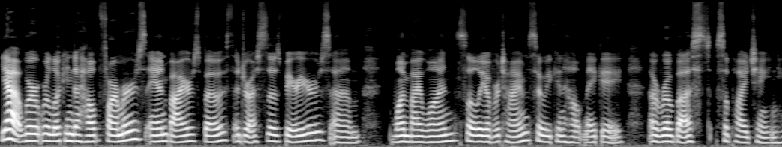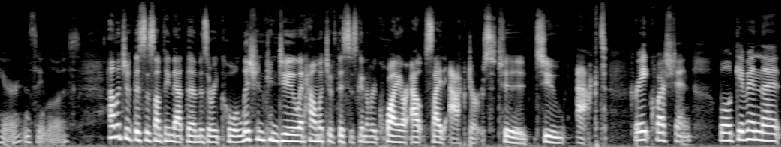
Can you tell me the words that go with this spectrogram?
yeah, we're, we're looking to help farmers and buyers both address those barriers. Um, one by one, slowly over time, so we can help make a, a robust supply chain here in St. Louis. How much of this is something that the Missouri Coalition can do, and how much of this is going to require outside actors to to act? Great question. Well, given that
